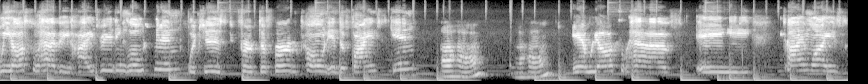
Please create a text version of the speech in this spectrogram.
we also have a hydrating lotion, which is for the firm tone and defined skin. Uh huh. Uh huh. And we also have a time wise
